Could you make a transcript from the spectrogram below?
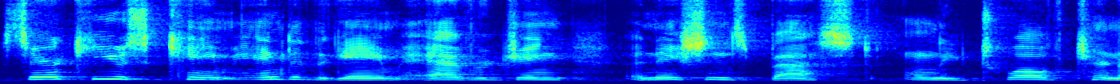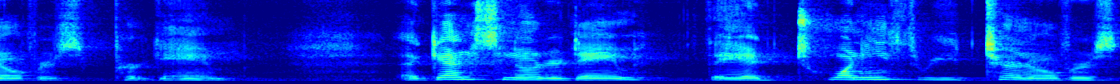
Syracuse came into the game averaging a nation's best only 12 turnovers per game. Against Notre Dame, they had 23 turnovers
